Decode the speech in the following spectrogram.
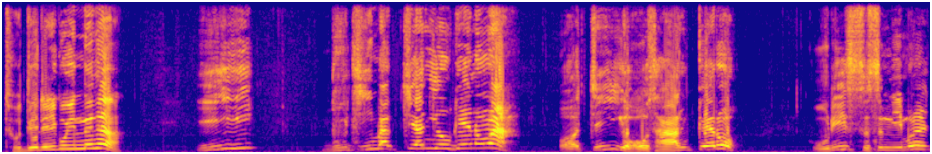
두드리고 있느냐? 이 무지막지한 요괴놈아! 어찌 요사한 꾀로 우리 스승님을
